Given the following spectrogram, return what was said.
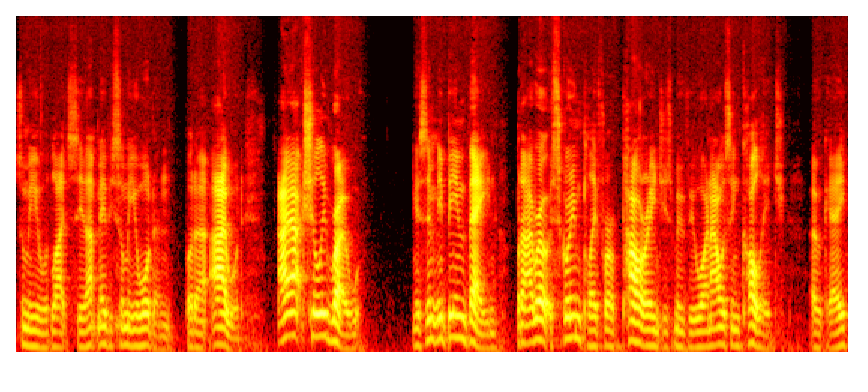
some of you would like to see that, maybe some of you wouldn't, but uh, I would. I actually wrote, it isn't me being vain, but I wrote a screenplay for a Power Rangers movie when I was in college, okay?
